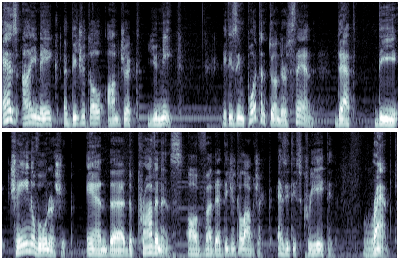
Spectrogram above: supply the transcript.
as I make a digital object unique, it is important to understand that the chain of ownership and uh, the provenance of uh, that digital object as it is created, wrapped,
